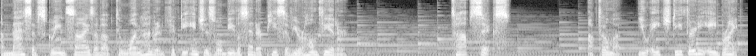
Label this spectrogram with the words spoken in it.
A massive screen size of up to 150 inches will be the centerpiece of your home theater. Top 6 Optoma, UHD 38 Bright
